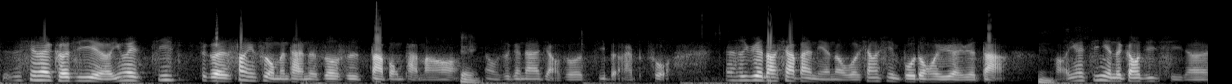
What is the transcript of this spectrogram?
其实现在科技业，因为基这个上一次我们谈的时候是大崩盘嘛，哦，对，那我是跟大家讲说基本还不错，但是越到下半年呢，我相信波动会越来越大，嗯，好，因为今年的高基期呢，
